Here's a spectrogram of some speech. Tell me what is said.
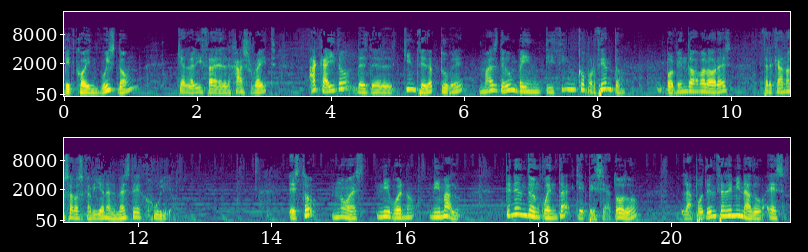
Bitcoin Wisdom, que analiza el hash rate, ha caído desde el 15 de octubre más de un 25%, volviendo a valores cercanos a los que había en el mes de julio. Esto no es ni bueno ni malo, teniendo en cuenta que pese a todo, la potencia de minado es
